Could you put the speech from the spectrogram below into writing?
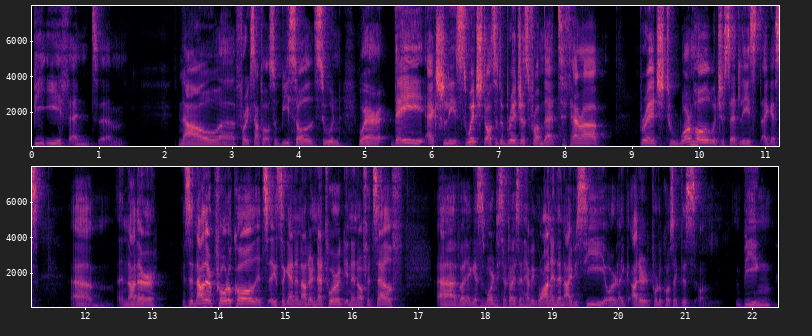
BETH and um, now, uh, for example, also Bsol soon, where they actually switched also the bridges from that Terra bridge to Wormhole, which is at least, I guess, um, another it's another protocol. It's it's again another network in and of itself, uh, but I guess it's more decentralized than having one, and then IBC or like other protocols like this being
